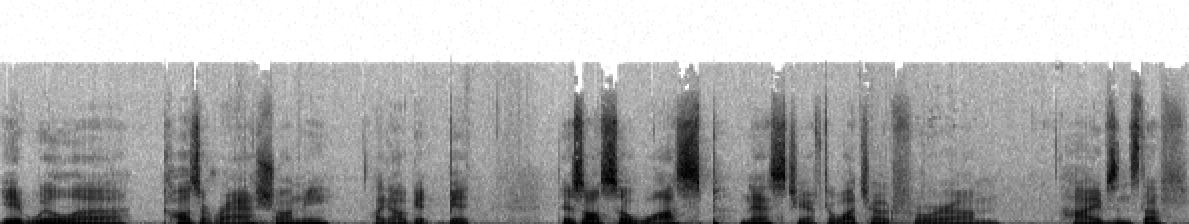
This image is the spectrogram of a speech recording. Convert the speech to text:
it will uh, cause a rash on me. Like I'll get bit. There's also wasp nest. You have to watch out for um, hives and stuff.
